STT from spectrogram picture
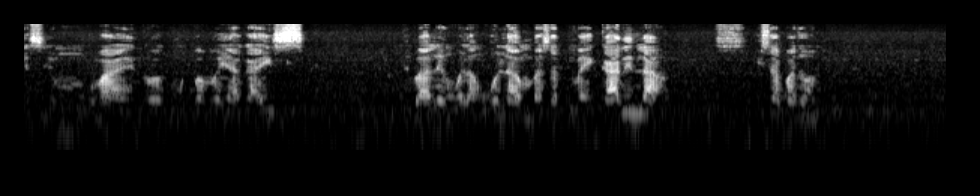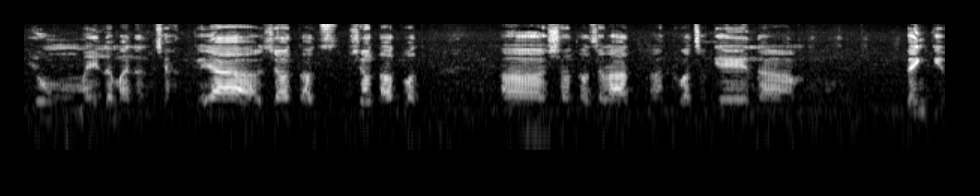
is yung kumain, huwag magpabaya guys. Di baling walang ulam, basta't may kanin lang. Isa pa doon, yung may lamanan siya. Kaya shout out, shout out what, uh, shout out sa lahat. And once again, um, thank you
